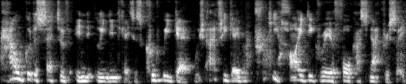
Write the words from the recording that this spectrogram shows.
how good a set of in, leading indicators could we get, which actually gave a pretty high degree of forecasting accuracy?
